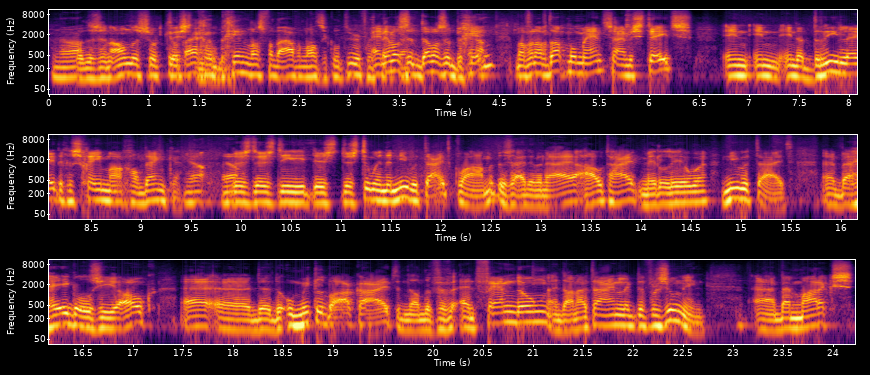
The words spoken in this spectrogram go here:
Ja. Dat is een ander soort Dat christendom. eigenlijk het begin was van de avondlandse cultuur. En dat was het, dat was het begin. Maar vanaf dat moment zijn we steeds in, in, in dat drieledige schema gaan denken. Ja, ja. Dus, dus, die, dus, dus toen we in de nieuwe tijd kwamen, dan zeiden we, nee, oudheid, middeleeuwen, nieuwe tijd. En bij Hegel zie je ook eh, eh, de, de onmittelbaarheid en dan de entfremdung en dan uiteindelijk de verzoening. Eh, bij Marx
